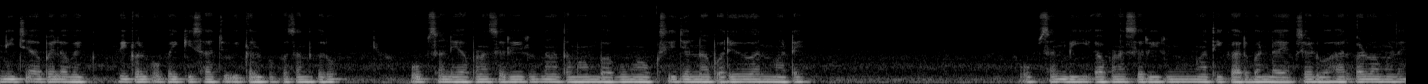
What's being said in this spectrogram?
નીચે આપેલા વિક- વિકલ્પો પૈકી સાચો વિકલ્પ પસંદ કરો. ઓપ્શન એ આપણા શરીરના તમામ ભાગોમાં ઓક્સિજનના પરિવહન માટે. ઓપ્શન બી, આપણા શરીરમાંથી કાર્બન ડાયોક્સાઇડ બહાર કાઢવા માટે.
